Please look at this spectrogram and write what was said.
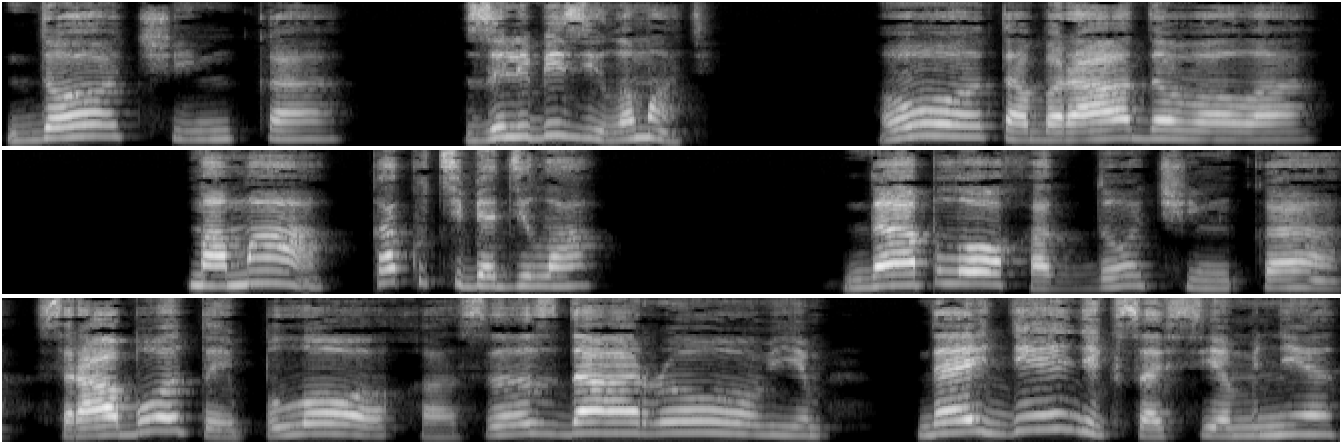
доченька, залебезила мать. Вот обрадовала. Мама, как у тебя дела? Да плохо, доченька, с работой плохо, со здоровьем, да и денег совсем нет,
